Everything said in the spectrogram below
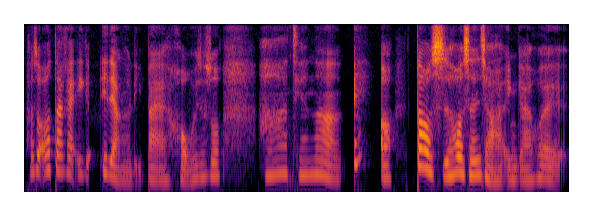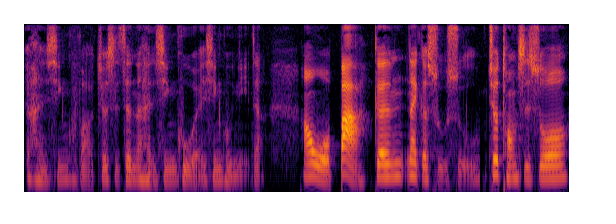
他说哦，大概一个一两个礼拜后。我就说啊，天呐，诶。哦、呃，到时候生小孩应该会很辛苦吧？就是真的很辛苦诶、欸，辛苦你这样。然后我爸跟那个叔叔就同时说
